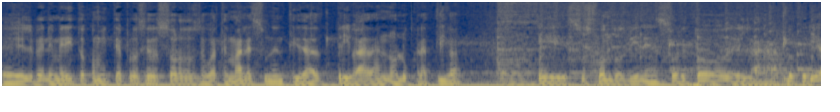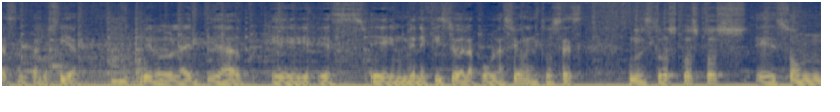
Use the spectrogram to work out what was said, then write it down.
El Benemérito Comité de Procesos Sordos de Guatemala es una entidad privada, no lucrativa. Eh, sus fondos vienen sobre todo de la Lotería Santa Lucía, ah, pero la entidad es en beneficio de la población, entonces nuestros costos son,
